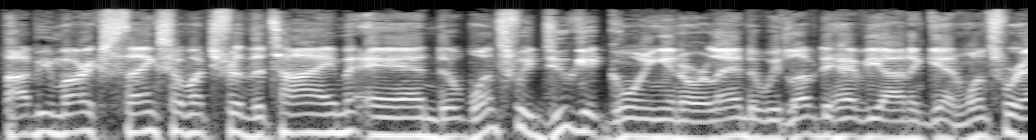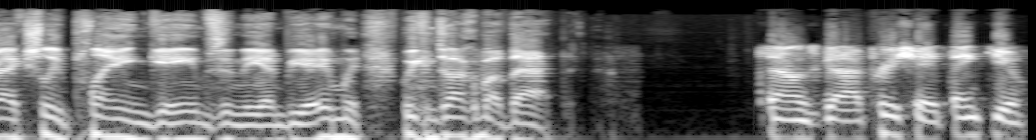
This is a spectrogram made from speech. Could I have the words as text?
Bobby Marks, thanks so much for the time. And once we do get going in Orlando, we'd love to have you on again. Once we're actually playing games in the NBA, and we, we can talk about that. Sounds good. I appreciate it. Thank you.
